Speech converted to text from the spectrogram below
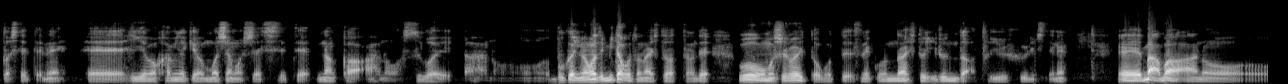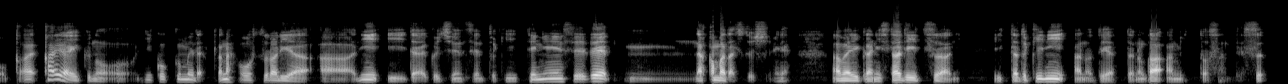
としててね、えー、髭も髪の毛ももしゃもしゃしてて、なんか、あの、すごい、あの僕は今まで見たことない人だったので、うお、面白いと思ってですね、こんな人いるんだというふうにしてね、えーまあまあ、あの、海外行くの2国目だったかな。オーストラリアに大学1年生の時に行って、2年生で、うん、仲間たちと一緒にね、アメリカにスタディツアーに行った時に、あの、出会ったのがアミットさんです。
